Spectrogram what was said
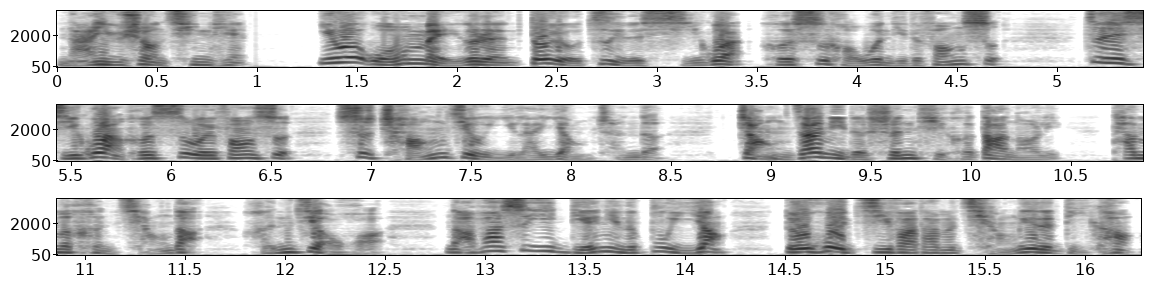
难于上青天，因为我们每个人都有自己的习惯和思考问题的方式，这些习惯和思维方式是长久以来养成的，长在你的身体和大脑里，他们很强大、很狡猾，哪怕是一点点的不一样，都会激发他们强烈的抵抗，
